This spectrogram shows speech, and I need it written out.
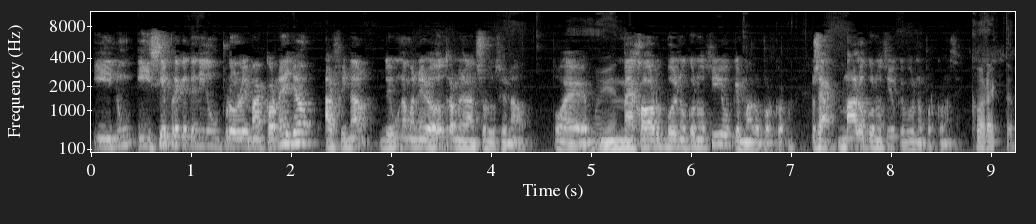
Y, siempre que he tenido un problema con ellos, al final, de una manera u otra, me lo han solucionado. Pues mejor bueno conocido que malo por conocer. O sea, malo conocido que bueno por conocer. correcto.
